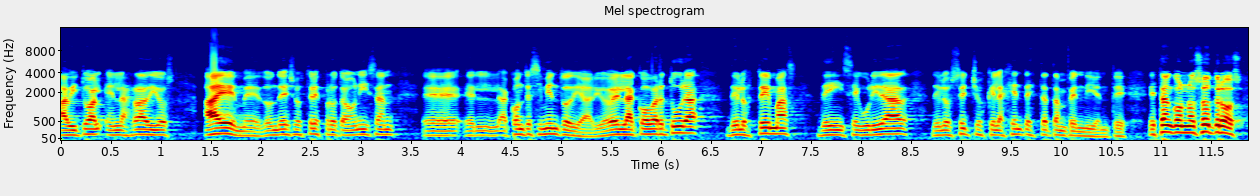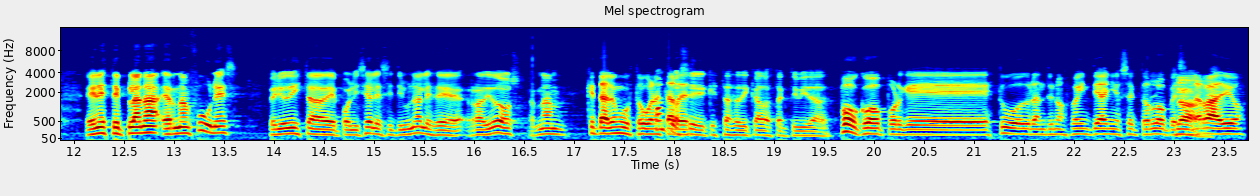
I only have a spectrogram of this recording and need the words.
habitual en las radios AM, donde ellos tres protagonizan eh, el acontecimiento diario, eh, la cobertura de los temas de inseguridad, de los hechos que la gente está tan pendiente. Están con nosotros en este plana Hernán Funes, periodista de policiales y tribunales de Radio 2. Hernán. ¿Qué tal? Un gusto, buenas ¿Cuánto tardes. hace que estás dedicado a esta actividad? Poco, porque estuvo durante unos 20 años Héctor López en la radio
